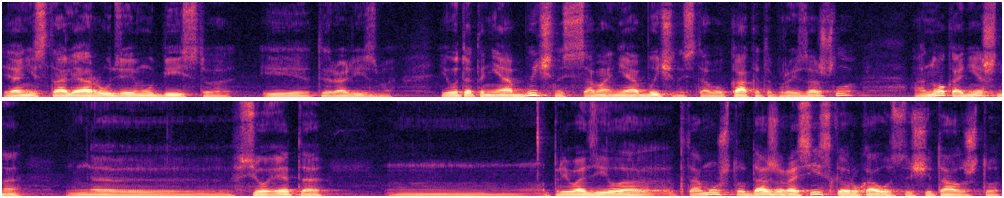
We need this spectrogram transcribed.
и они стали орудием убийства и терроризма. И вот эта необычность, сама необычность того, как это произошло, оно, конечно, э, все это приводило к тому, что даже российское руководство считало, что,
